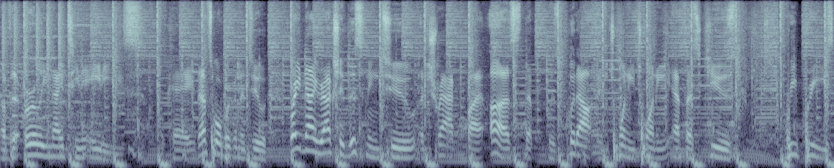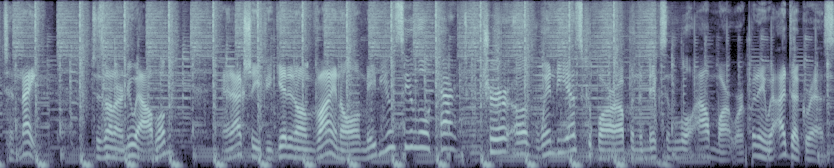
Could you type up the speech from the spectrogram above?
of the early 1980s. Okay, that's what we're going to do. Right now, you're actually listening to a track by us that was put out in 2020, FSQ's Reprise Tonight, which is on our new album. And actually, if you get it on vinyl, maybe you'll see a little caricature of Wendy Escobar up in the mix and a little album artwork. But anyway, I digress.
